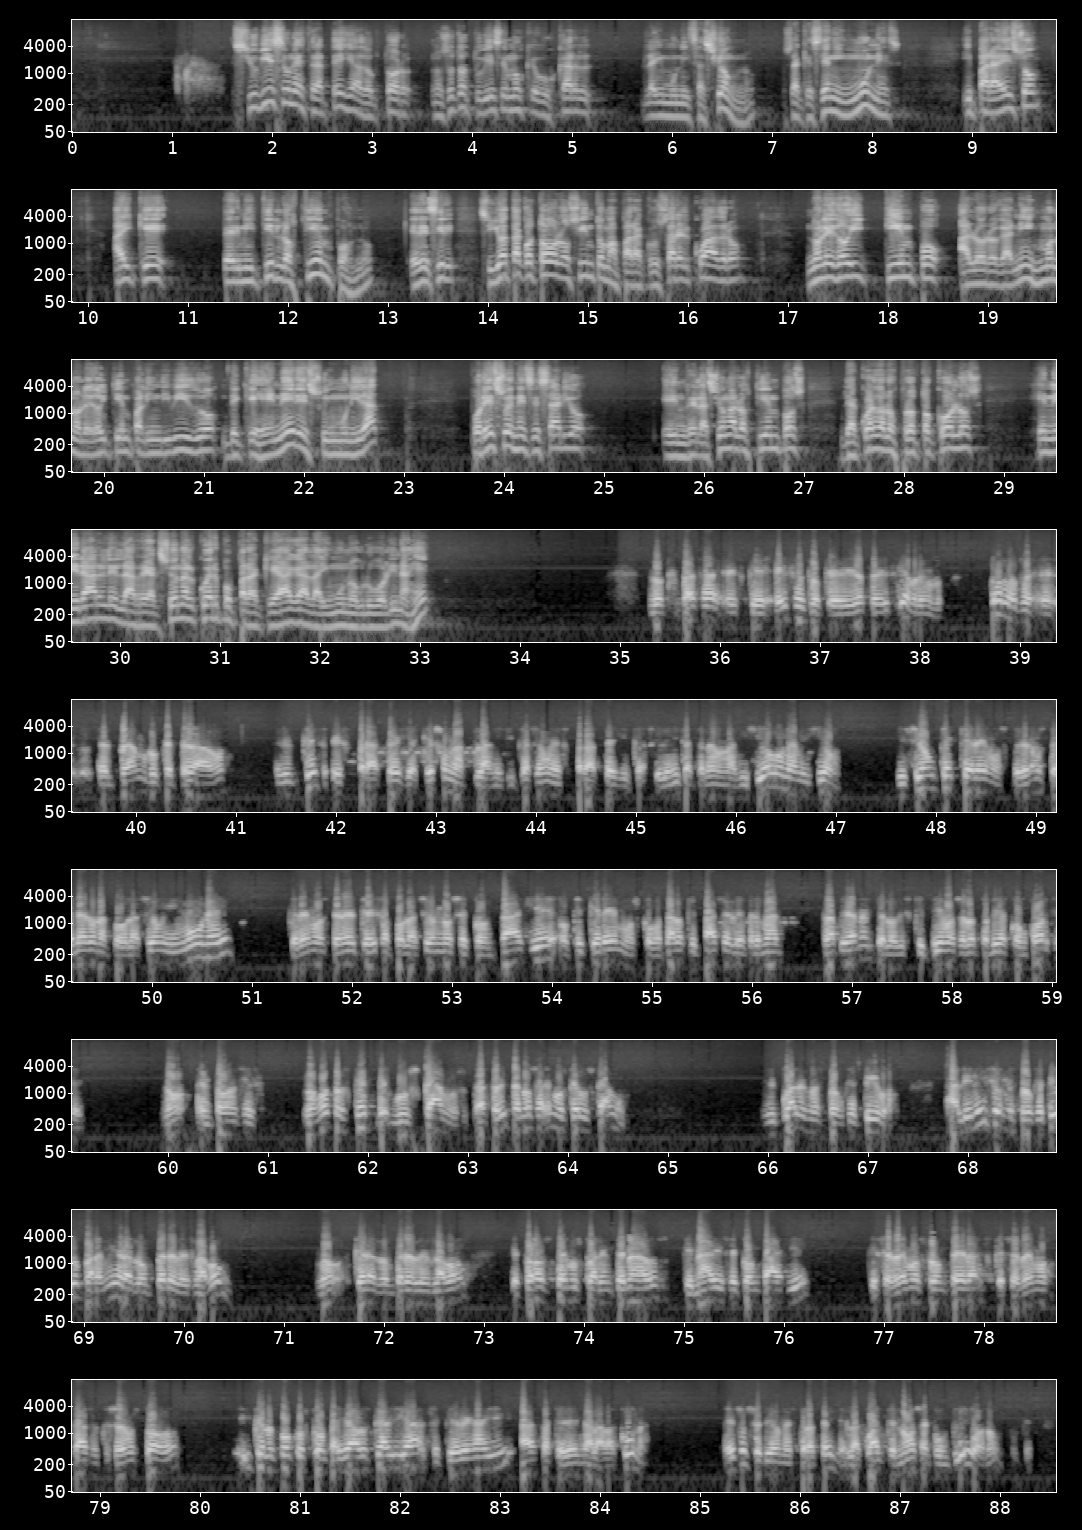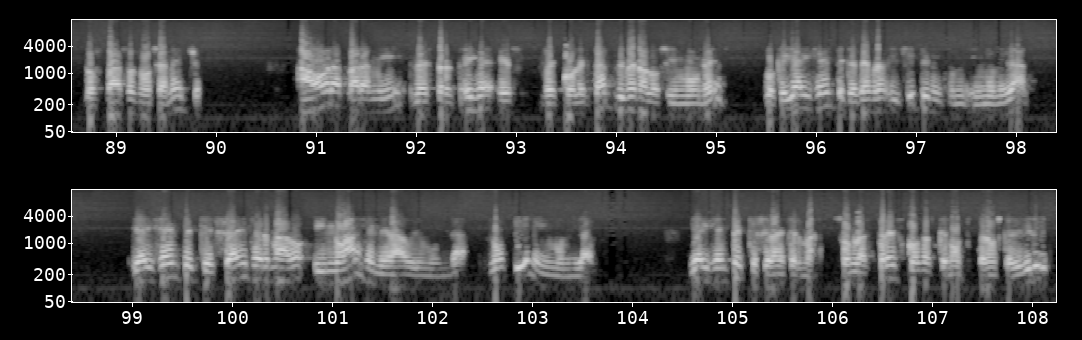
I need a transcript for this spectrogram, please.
Si hubiese una estrategia, doctor, nosotros tuviésemos que buscar la inmunización, ¿no? O sea, que sean inmunes, y para eso hay que permitir los tiempos, ¿no? Es decir, si yo ataco todos los síntomas para cruzar el cuadro, no le doy tiempo al organismo, no le doy tiempo al individuo de que genere su inmunidad. Por eso es necesario, en relación a los tiempos, de acuerdo a los protocolos, generarle la reacción al cuerpo para que haga la inmunoglobulina G. Lo que pasa es que eso es lo que yo te decía, por ejemplo, todo eh, el preámbulo que te he dado ¿Qué es estrategia? ¿Qué es una planificación estratégica? Significa tener una visión, una misión. Visión, ¿qué queremos? Queremos tener una población inmune, queremos tener que esa población no se contagie, o qué queremos, como tal, que pase la enfermedad rápidamente, lo discutimos el otro día con Jorge, ¿no? Entonces, nosotros, ¿qué buscamos? Hasta ahorita no sabemos qué buscamos. ¿Y cuál es nuestro objetivo? Al inicio, nuestro objetivo para mí era romper el eslabón ¿no? Que romper el eslabón, que todos estemos cuarentenados, que nadie se contagie, que cerremos fronteras, que cerremos casas, que cerremos todo, y que los pocos contagiados que había se queden ahí hasta que venga la vacuna. Eso sería una estrategia, la cual que no se ha cumplido, ¿no? Porque los pasos no se han hecho. Ahora para mí la estrategia es recolectar primero a los inmunes, porque ya hay gente que se y sí tiene inmunidad. Y hay gente que se ha enfermado y no ha generado inmunidad, no tiene inmunidad. Y hay gente que se va a enfermar. Son las tres cosas que nosotros tenemos que dividir.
